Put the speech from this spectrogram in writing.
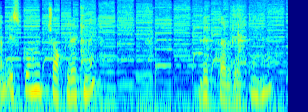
अब इसको हम चॉकलेट में डिप कर देते हैं।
